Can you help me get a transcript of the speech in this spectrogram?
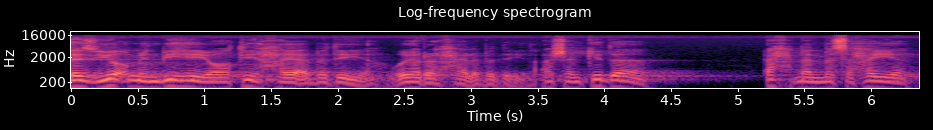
الذي يؤمن به يعطيه حياة أبدية ويرى الحياة الأبدية. عشان كده إحنا المسيحية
